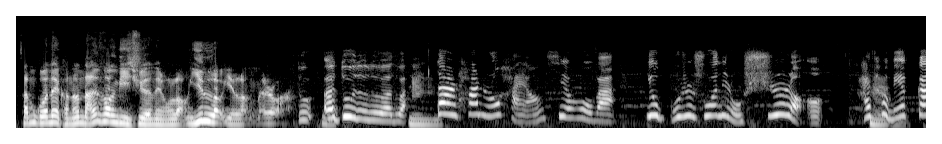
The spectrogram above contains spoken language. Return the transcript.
咱们国内可能南方地区的那种冷，阴冷阴冷的是吧？对，呃，对对对对对。嗯，但是它这种海洋气候吧，又不是说那种湿冷，还特别干。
